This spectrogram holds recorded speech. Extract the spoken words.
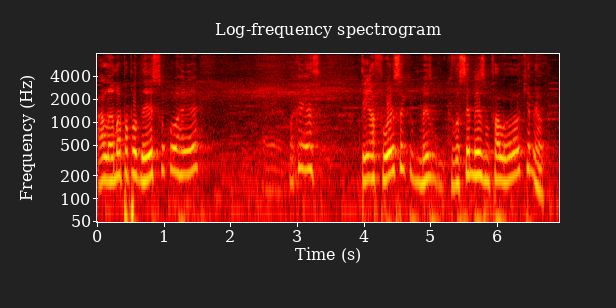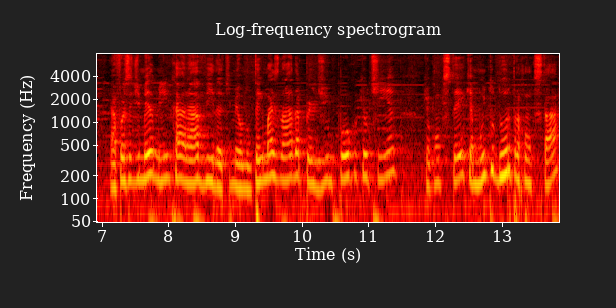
a lama para poder socorrer uma criança. Tem a força que, mesmo, que você mesmo falou que, meu, é a força de mesmo encarar a vida, que, meu, não tem mais nada, perdi um pouco que eu tinha, que eu conquistei, que é muito duro para conquistar.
